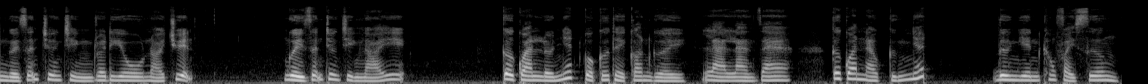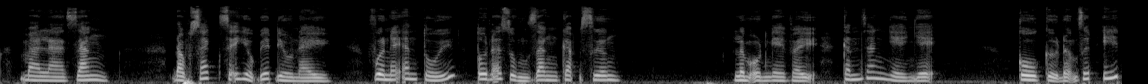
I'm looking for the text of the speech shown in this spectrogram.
người dẫn chương trình radio nói chuyện. Người dẫn chương trình nói Cơ quan lớn nhất của cơ thể con người là làn da. Cơ quan nào cứng nhất? Đương nhiên không phải xương, mà là răng. Đọc sách sẽ hiểu biết điều này. Vừa nãy ăn tối, tôi đã dùng răng gặm xương. Lâm ôn nghe vậy, cắn răng nhẹ nhẹ. Cô cử động rất ít,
